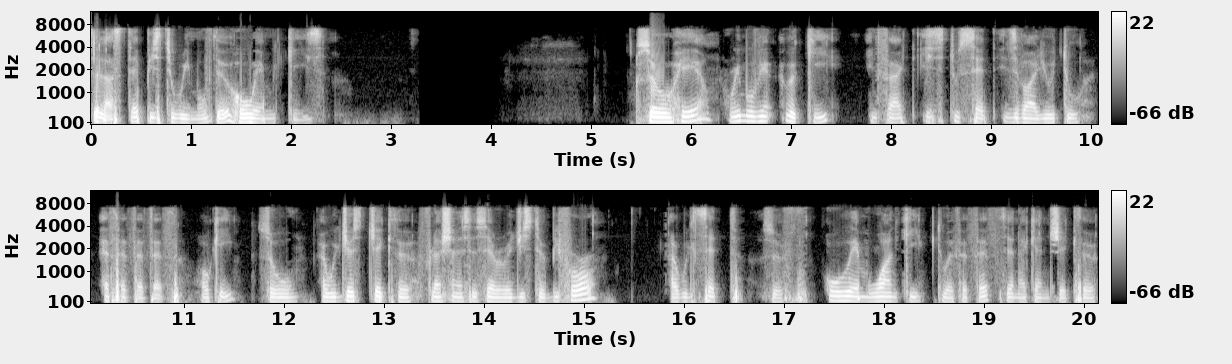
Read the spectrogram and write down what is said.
The last step is to remove the OEM keys. So here, removing a key, in fact, is to set its value to FFFF. Okay, so I will just check the flash NSSR register before. I will set the OEM1 key to FFF, then I can check the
